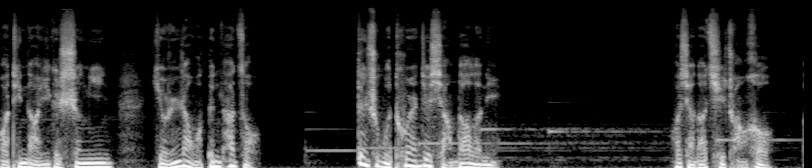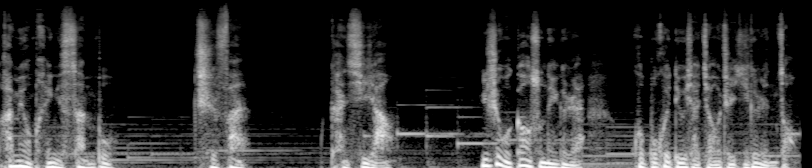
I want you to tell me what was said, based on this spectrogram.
我听到一个声音，有人让我跟他走，但是我突然就想到了你。我想到起床后还没有陪你散步、吃饭、看夕阳，于是我告诉那个人，我不会丢下乔治一个人走。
